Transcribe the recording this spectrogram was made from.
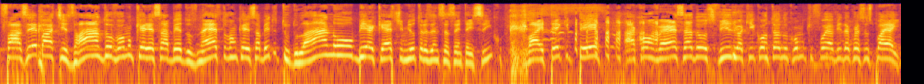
Fazer batizado, vamos querer saber dos netos, vamos querer saber de tudo. Lá no Beercast 1365 vai ter que ter a conversa dos filhos aqui contando como que foi a vida com esses pais aí.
